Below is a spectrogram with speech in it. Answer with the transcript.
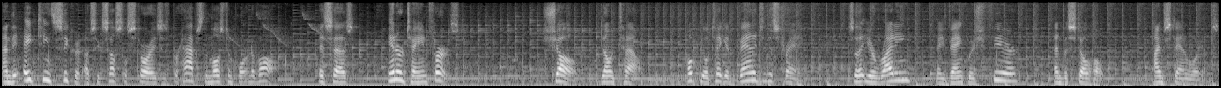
And the 18th secret of successful stories is perhaps the most important of all. It says, entertain first. Show, don't tell. Hope you'll take advantage of this training so that your writing may vanquish fear and bestow hope. I'm Stan Williams.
